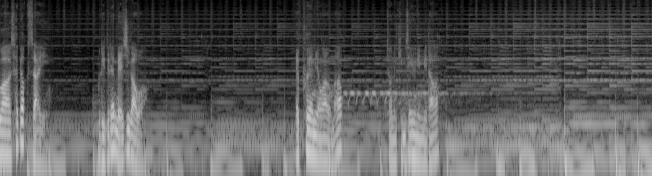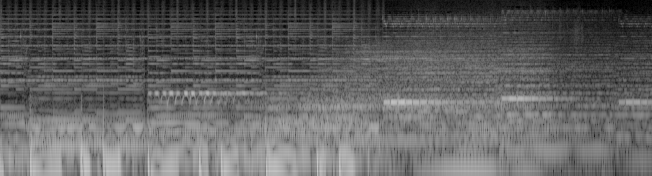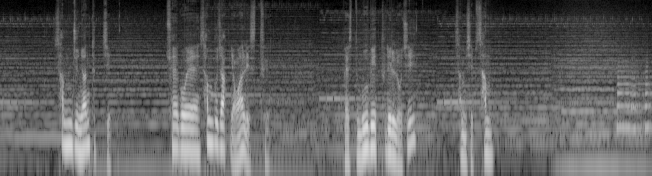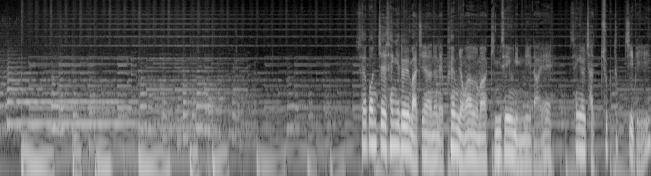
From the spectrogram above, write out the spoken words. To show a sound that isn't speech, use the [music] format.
밤과 새벽 사이 우리들의 매직아워 FM 영화 음악 저는 김세윤입니다. (3주년) 특집 최고의 3부작 영화 리스트 Best Movie Trilogy 33 세 번째 생일을 맞이하는 FM 영화 음악 김세윤입니다의 생일 자축 특집이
